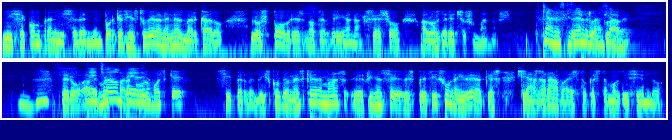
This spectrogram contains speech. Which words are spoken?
ni se compran ni se venden, porque si estuvieran en el mercado, los pobres no tendrían acceso a los derechos humanos. Claro, es que esa es la clave. Pero además, para colmo, es que Sí, perdón, discúlpeme, es que además, eh, fíjense, les preciso una idea que es que agrava esto que estamos diciendo.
